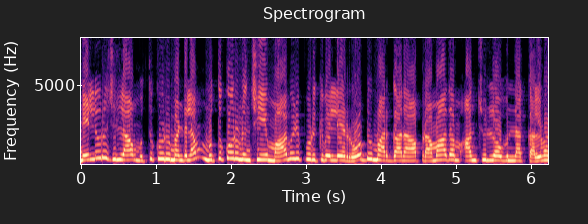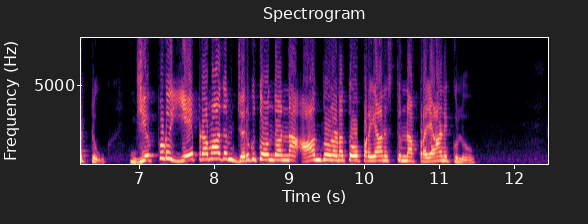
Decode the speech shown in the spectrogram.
నెల్లూరు జిల్లా ముత్తుకూరు మండలం ముత్తుకూరు నుంచి మామిడిపూడికి వెళ్ళే రోడ్డు మార్గాన ప్రమాదం అంచుల్లో ఉన్న కల్వర్టు. ఎప్పుడు ఏ ప్రమాదం జరుగుతోందోన్న ఆందోళనతో ప్రయాణిస్తున్న ప్రయాణికులు.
